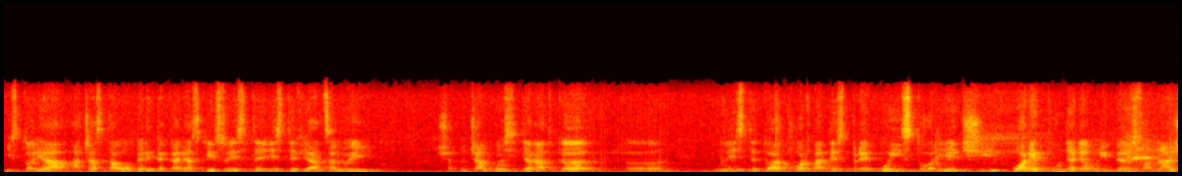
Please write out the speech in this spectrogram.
istoria aceasta opere pe care a scris-o este, este viața lui. Și atunci am considerat că uh, nu este doar vorba despre o istorie, ci o repunere a unui personaj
